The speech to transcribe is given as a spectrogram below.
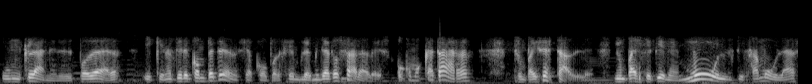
un clan en el poder y que no tiene competencia, como por ejemplo Emiratos Árabes o como Qatar, es un país estable. Y un país que tiene multijamulas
